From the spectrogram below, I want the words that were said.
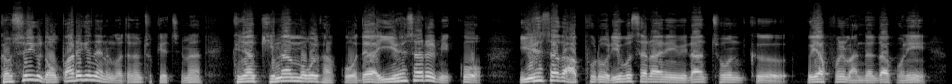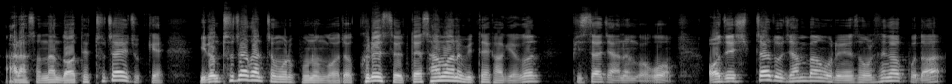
그럼 수익을 너무 빠르게 내는 거죠. 그럼 좋겠지만 그냥 긴 안목을 갖고 내가 이 회사를 믿고 이 회사가 앞으로 리보세라님이란 좋은 그 의약품을 만들다 보니 알아서 난 너한테 투자해 줄게. 이런 투자 관점으로 보는 거죠. 그랬을 때 4만 원 밑에 가격은 비싸지 않은 거고 어제 십자도지 한 방으로 인해서 오늘 생각보다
